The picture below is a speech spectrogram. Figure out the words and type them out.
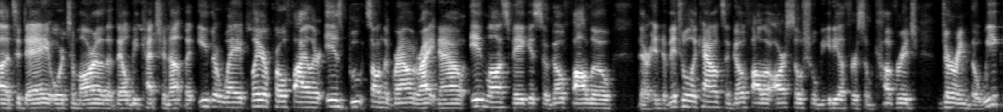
uh, today or tomorrow that they'll be catching up. But either way, Player Profiler is boots on the ground right now in Las Vegas. So go follow their individual accounts and go follow our social media for some coverage during the week.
